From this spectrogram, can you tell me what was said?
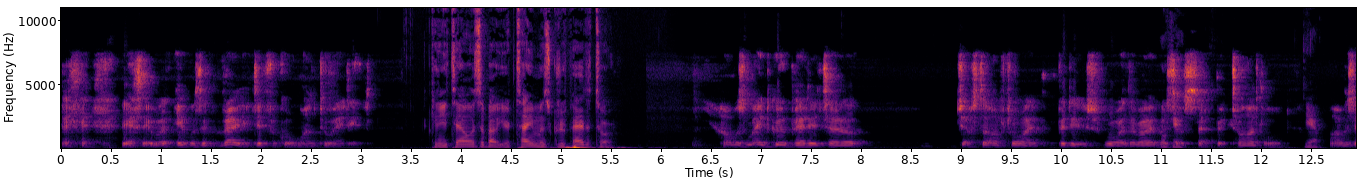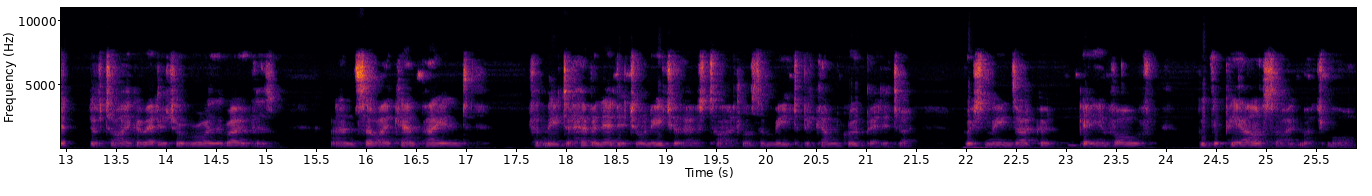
yes, it was, it was a very difficult one to edit. Can you tell us about your time as group editor? I was made group editor just after I produced Roy the Rovers okay. as a separate title, yeah. I was editor of Tiger, editor of Roy the Rovers. And so I campaigned for me to have an editor on each of those titles and me to become group editor, which means I could get involved with the PR side much more.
